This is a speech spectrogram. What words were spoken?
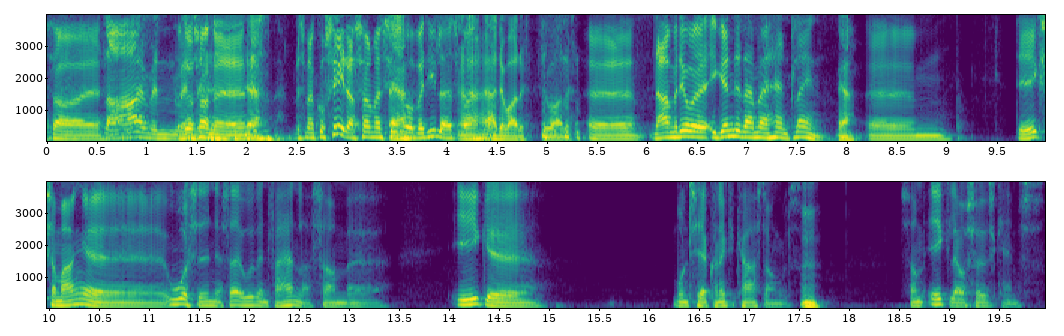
Så, øh, Nej, men... så det var sådan, øh, ja. næsten, hvis man kunne se dig, så ville man sige, Ja. ja. det var værdiladet spørgsmål. Ja, ja, det var det. Det var det. Øh, nej, men det var igen det der med at have en plan. Ja. Øh, det er ikke så mange øh, uger siden, jeg sad ude ved en forhandler, som øh, ikke øh, monterer connected car dongles, Mm. som ikke laver service camps,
